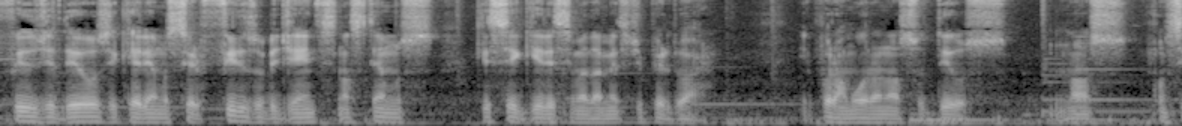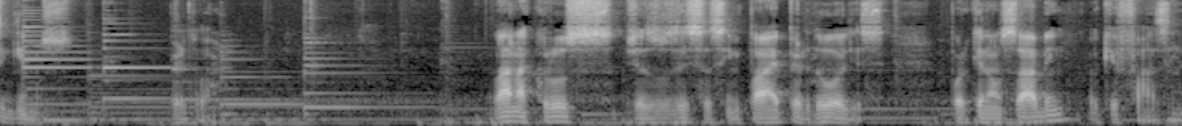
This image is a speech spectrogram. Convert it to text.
filhos de Deus e queremos ser filhos obedientes, nós temos que seguir esse mandamento de perdoar. E por amor ao nosso Deus, nós conseguimos perdoar. Lá na cruz, Jesus disse assim: Pai, perdoa-lhes porque não sabem o que fazem.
